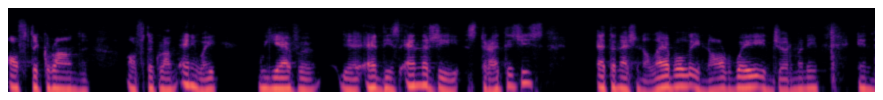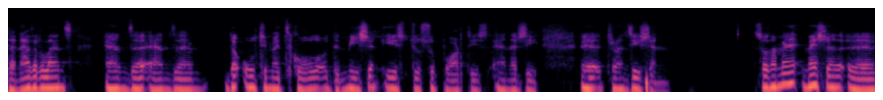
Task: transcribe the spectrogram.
off the ground. Off the ground, anyway, we have uh, and these energy strategies at the national level in Norway, in Germany, in the Netherlands, and uh, and um, the ultimate goal of the mission is to support this energy uh, transition. So the mission, uh,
